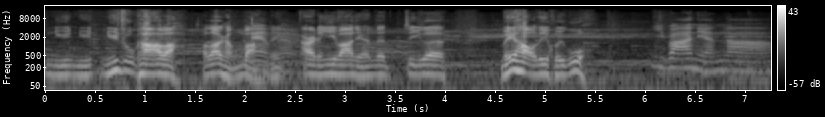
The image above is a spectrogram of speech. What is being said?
女女女主咖吧，曹大成吧没有。没那有二零一八年的这一个美好的一回顾，一八年呐，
